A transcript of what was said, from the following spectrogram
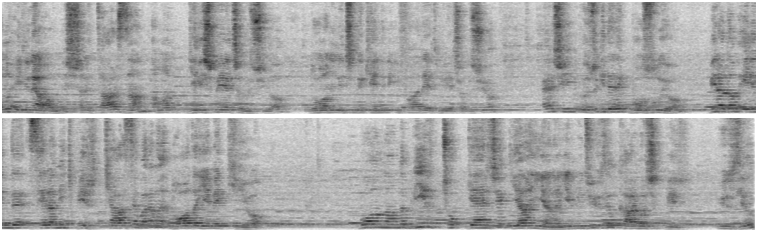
onu eline almış. Hani tarzan ama gelişmeye çalışıyor. Doğanın içinde kendini ifade etmeye çalışıyor. Her şeyin özü giderek bozuluyor. Bir adam elinde seramik bir kase var ama doğada yemek yiyor. Bu anlamda birçok gerçek yan yana. 20. yüzyıl karmaşık bir yüzyıl.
